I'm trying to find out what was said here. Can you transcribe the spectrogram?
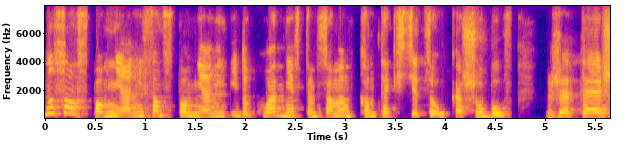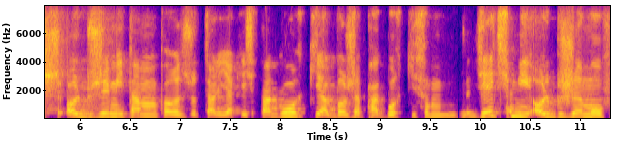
No są wspomniani, są wspomniani i dokładnie w tym samym kontekście, co u Kaszubów, że też olbrzymi tam porzucali jakieś pagórki, albo że pagórki są dziećmi olbrzymów.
